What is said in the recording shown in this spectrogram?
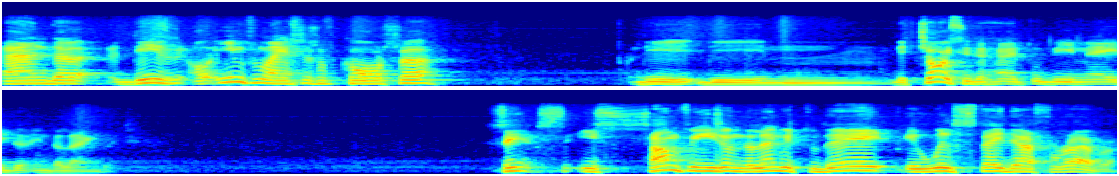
And uh, these influences, of course, uh, the, the, um, the choices that had to be made in the language. Since if something is in the language today, it will stay there forever.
